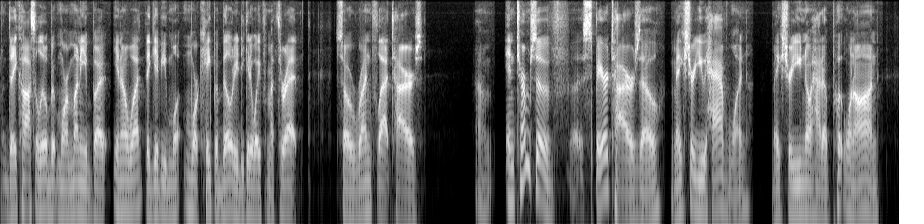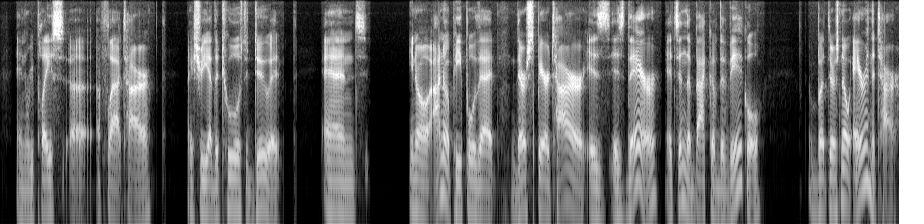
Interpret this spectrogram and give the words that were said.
They cost a little bit more money, but you know what? They give you more capability to get away from a threat. So run flat tires. Um, in terms of uh, spare tires, though, make sure you have one. Make sure you know how to put one on and replace uh, a flat tire. Make sure you have the tools to do it. And you know, I know people that their spare tire is is there. It's in the back of the vehicle, but there's no air in the tire.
